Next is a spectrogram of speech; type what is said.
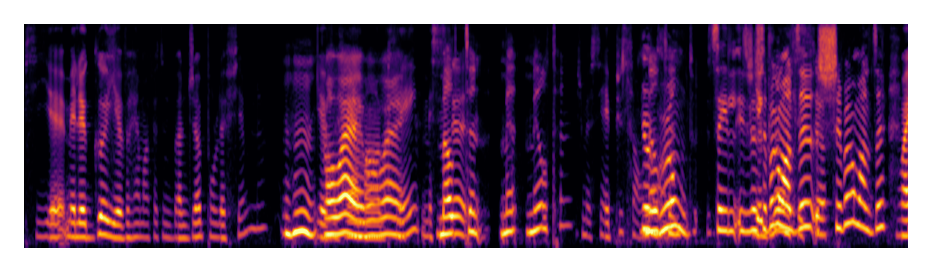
Puis, euh, mais le gars, il a vraiment fait une bonne job pour le film. Là. Mhm. Il a Ah ouais, vraiment ouais, ouais. bien. Mais c'est ça, Milton. Mi- Milton? je me souviens plus son nom. Milton. groomed. Je You're sais pas comment le dire. ça. Je sais pas comment le dire. Ouais.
